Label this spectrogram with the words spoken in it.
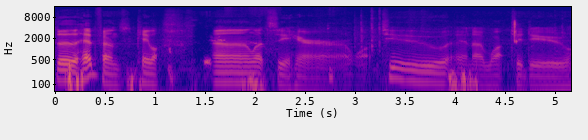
the headphones cable. Uh, let's see here. I want to, and I want to do.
